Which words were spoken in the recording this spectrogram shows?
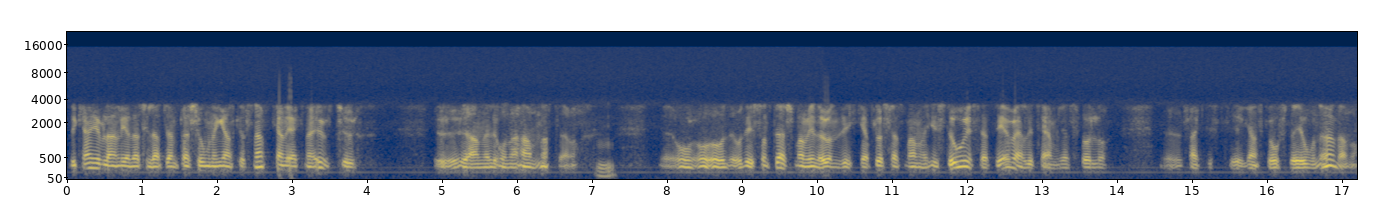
det kan ju ibland leda till att den personen ganska snabbt kan räkna ut hur hur han eller hon har hamnat där. Mm. Och, och, och, det är sånt där som man vill undvika. Plus att man historiskt sett är väldigt hemlighetsfull och eh, Eh, faktiskt ganska ofta i onödan.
